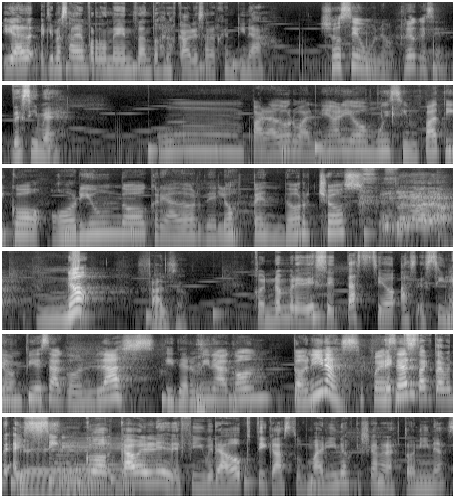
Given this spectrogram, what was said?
Y a- que no saben por dónde entran todos los cables a la Argentina. Yo sé uno, creo que sé. Decime. Un parador balneario muy simpático, oriundo, creador de los pendorchos. No. Falso. Con nombre de cetáceo asesino. Empieza con las y termina con toninas. ¿Puede ser? Exactamente, hay cinco cables de fibra óptica submarinos que llegan a las toninas.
